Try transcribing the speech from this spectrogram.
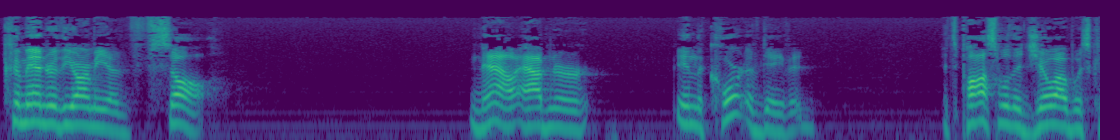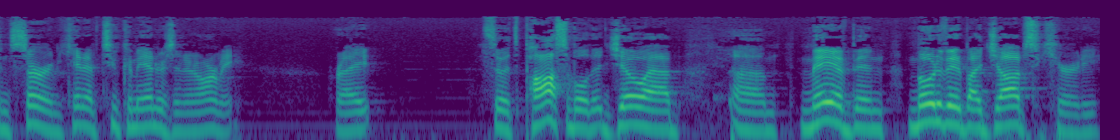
commander of the army of Saul. Now, Abner in the court of David. It's possible that Joab was concerned. You can't have two commanders in an army, right? So it's possible that Joab um, may have been motivated by job security.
